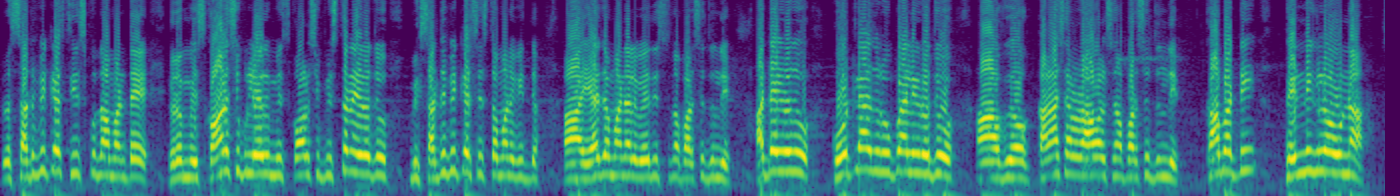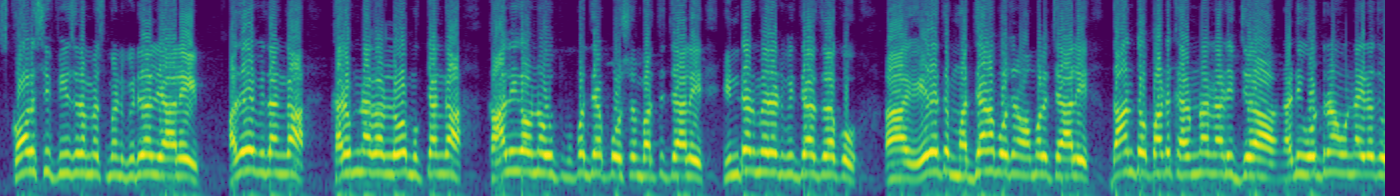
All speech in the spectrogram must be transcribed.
ఈరోజు సర్టిఫికేట్స్ తీసుకుందామంటే ఈరోజు మీ స్కాలర్షిప్ లేదు మీ స్కాలర్షిప్ ఇస్తేనే ఈరోజు మీకు సర్టిఫికేట్స్ ఇస్తామని విద్య యాజమాన్యాలు వేధిస్తున్న పరిస్థితి ఉంది. అంటే ఈరోజు కోట్లాది రూపాయలు ఈరోజు కళాశాల రావాలి చేసుకోవాల్సిన పరిస్థితి ఉంది. కాబట్టి పెండింగ్లో ఉన్న స్కాలర్షిప్ ఫీజు రియంబర్స్మెంట్ విడుదల చేయాలి. అదేవిధంగా కరీంనగర్లో ముఖ్యంగా ఖాళీగా ఉన్న ఉపాధ్యాయ పోస్టులను భర్తీ చేయాలి. ఇంటర్మీడియట్ విద్యార్థులకు ఏదైతే మధ్యాహ్న భోజనం అమలు చేయాలి దాంతోపాటు కరీంనగర్ నడి నడి ఒడ్డున ఉన్న ఈరోజు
